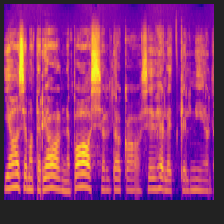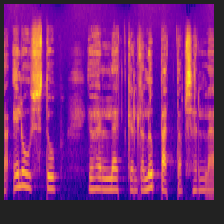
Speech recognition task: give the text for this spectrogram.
ja see materiaalne baas seal taga, see ühel hetkel nii-öelda elustub ja ühel hetkel ta lõpetab selle,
